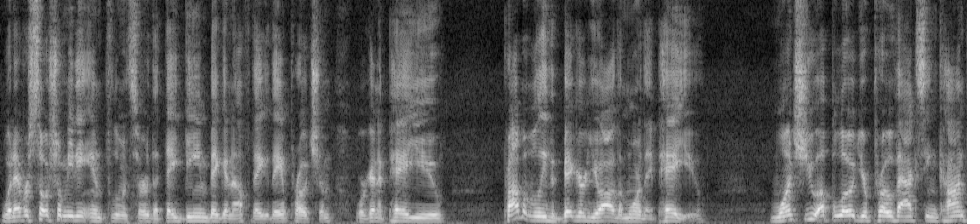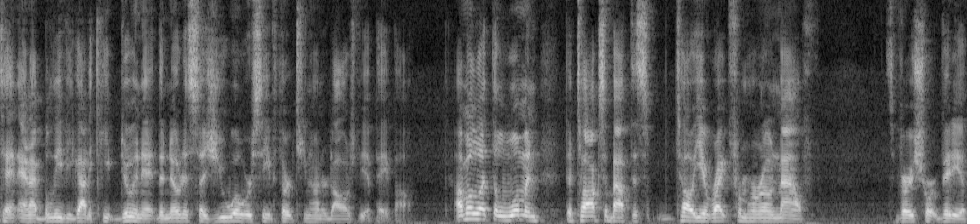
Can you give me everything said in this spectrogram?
whatever social media influencer that they deem big enough, they, they approach them, we're going to pay you. Probably the bigger you are, the more they pay you. Once you upload your pro vaccine content, and I believe you got to keep doing it, the notice says you will receive $1,300 via PayPal. I'm going to let the woman that talks about this tell you right from her own mouth. It's a very short video.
